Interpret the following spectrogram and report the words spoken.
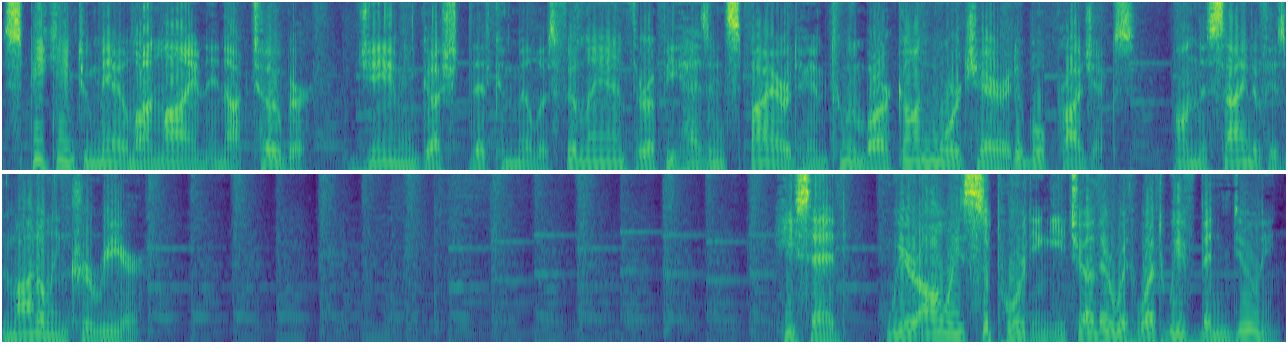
Speaking to Mail Online in October, Jamie gushed that Camilla's philanthropy has inspired him to embark on more charitable projects, on the side of his modeling career. He said, We're always supporting each other with what we've been doing,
